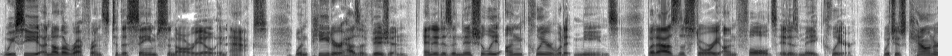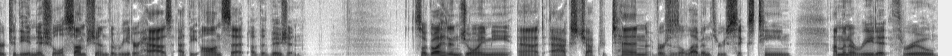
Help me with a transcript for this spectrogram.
we see another reference to the same scenario in Acts, when Peter has a vision, and it is initially unclear what it means, but as the story unfolds, it is made clear, which is counter to the initial assumption the reader has at the onset of the vision. So go ahead and join me at Acts chapter 10, verses 11 through 16. I'm going to read it through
